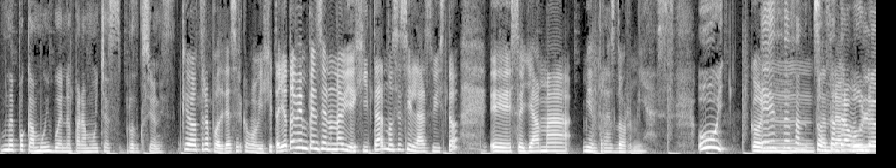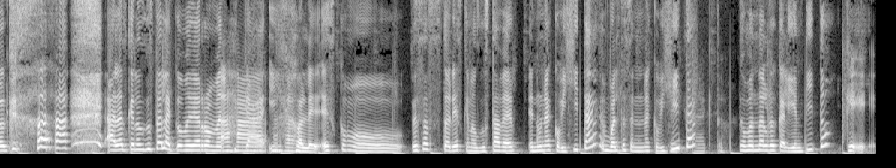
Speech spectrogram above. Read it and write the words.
una época muy buena para muchas producciones. ¿Qué otra podría ser como viejita? Yo también pensé en una viejita, no sé si la has visto. Eh, se llama Mientras dormías. Uy, con, Esa Sandra, Bullock. a las que nos gusta la comedia romántica, híjole, es como esas historias que nos gusta ver en una cobijita, envueltas en una cobijita, Exacto. tomando algo calientito que,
